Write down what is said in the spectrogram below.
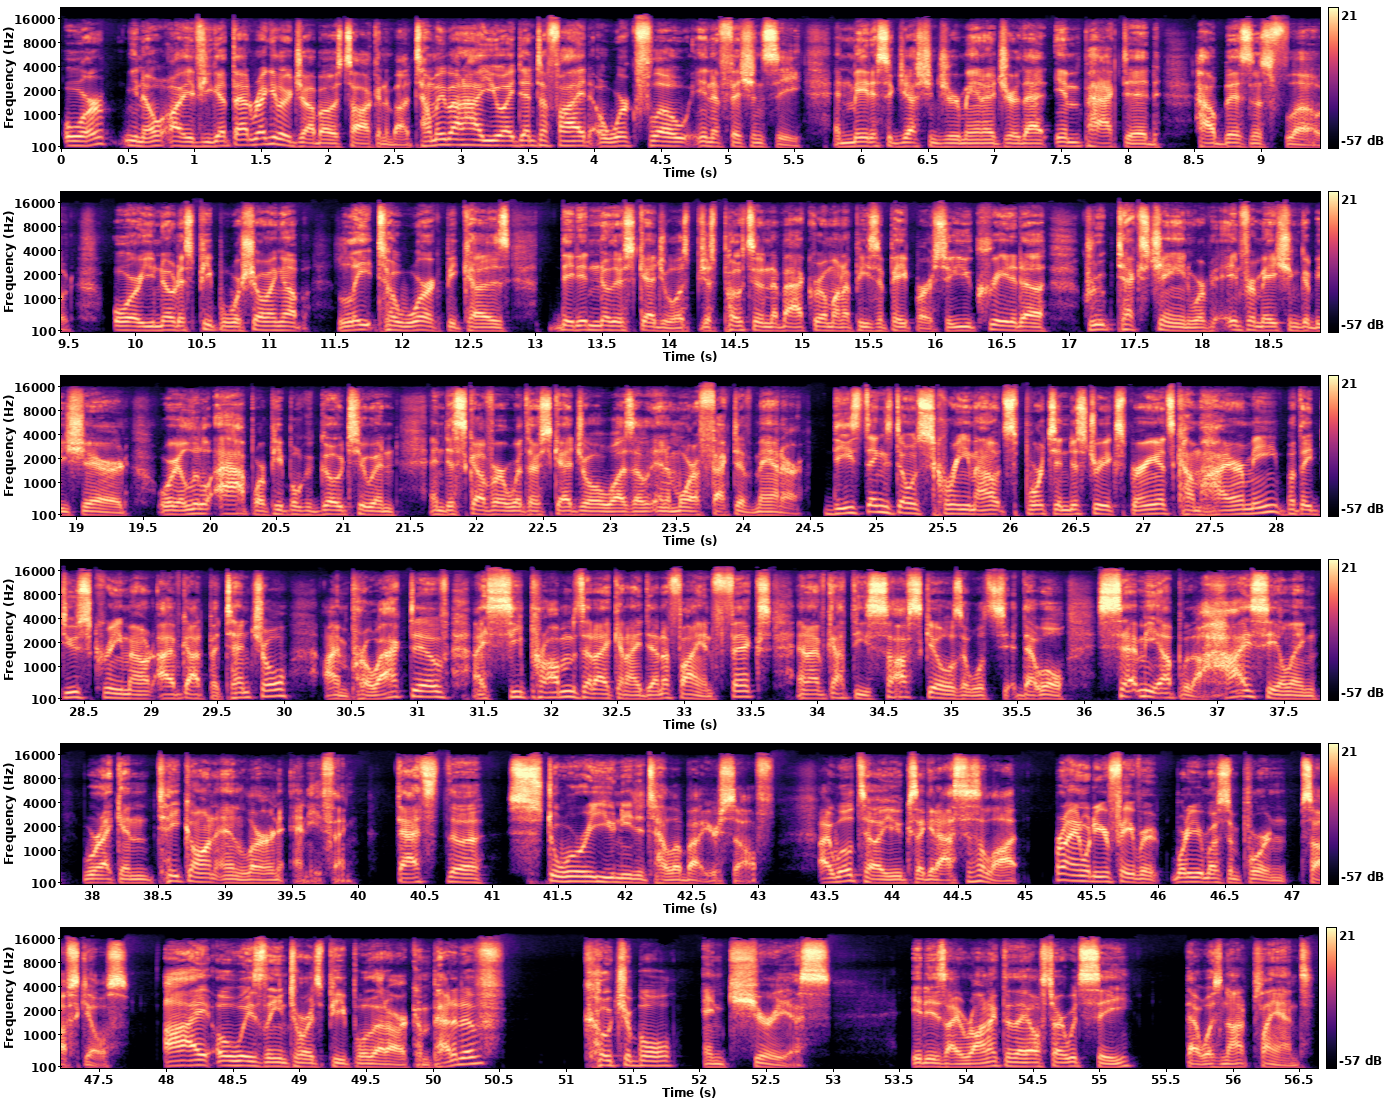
Or, you know, uh, if you get that regular job I was talking about, tell me about how you identified a workflow inefficiency and made a suggestion to your manager that impacted how business flowed. Or you noticed people were showing up late to work because they didn't know their schedule. It's just posted in the back room on a piece of paper. So you created a group text chain where information could be shared or a little app where people could go to and, and discover what their schedule was in a more effective manner. These things don't scream out sports industry experience, come hire me, but they do scream out, I've got potential I'm proactive. I see problems that I can identify and fix, and I've got these soft skills that will that will set me up with a high ceiling where I can take on and learn anything. That's the story you need to tell about yourself. I will tell you because I get asked this a lot. Brian, what are your favorite? What are your most important soft skills? I always lean towards people that are competitive, coachable, and curious. It is ironic that they all start with C. That was not planned,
